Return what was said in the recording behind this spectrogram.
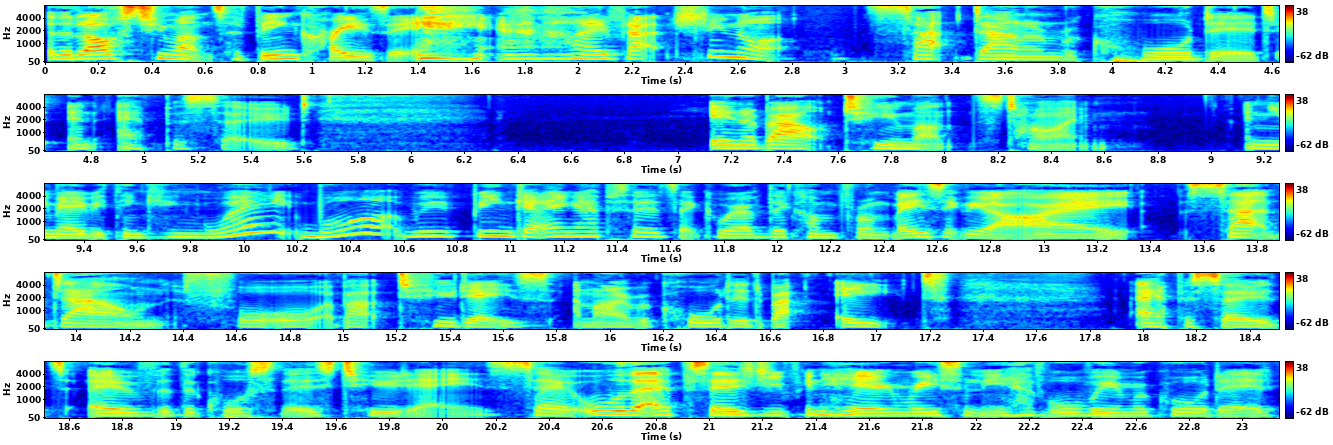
the last two months have been crazy, and I've actually not sat down and recorded an episode in about two months' time. And you may be thinking, wait, what? We've been getting episodes like wherever they come from. Basically, I sat down for about two days and I recorded about eight episodes over the course of those two days. So all the episodes you've been hearing recently have all been recorded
